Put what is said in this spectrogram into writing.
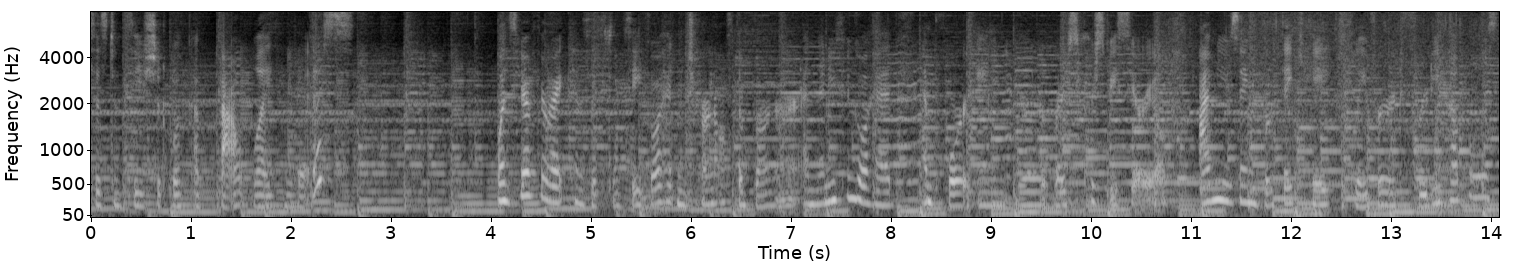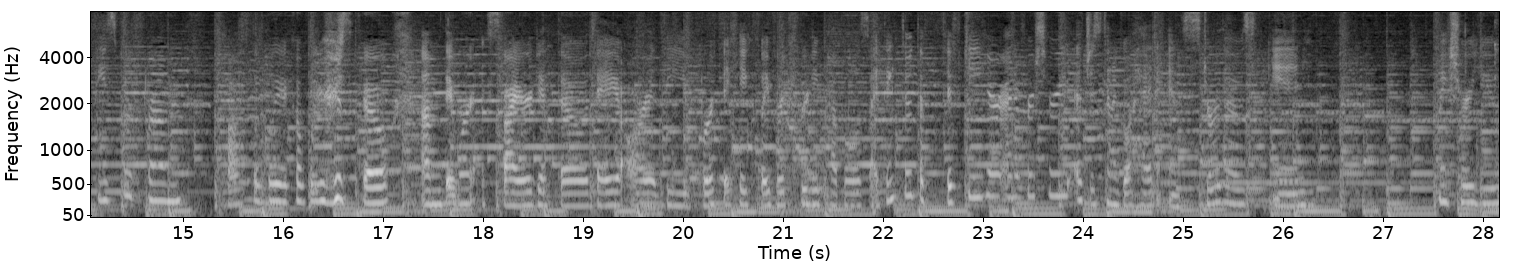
Consistency should look about like this. Once you have the right consistency, go ahead and turn off the burner and then you can go ahead and pour in your Rice Krispie cereal. I'm using birthday cake flavored Fruity Pebbles. These were from possibly a couple years ago. Um, they weren't expired yet though. They are the birthday cake flavored Fruity Pebbles. I think they're the 50 year anniversary. I'm just gonna go ahead and stir those in. Make sure you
